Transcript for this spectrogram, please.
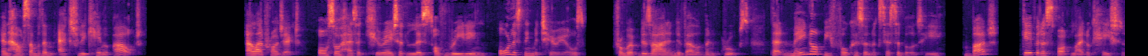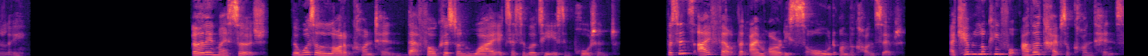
and how some of them actually came about. A11y Project also has a curated list of reading or listening materials from web design and development groups that may not be focused on accessibility, but gave it a spotlight occasionally. Early in my search, there was a lot of content that focused on why accessibility is important. But since I felt that I'm already sold on the concept, I kept looking for other types of contents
